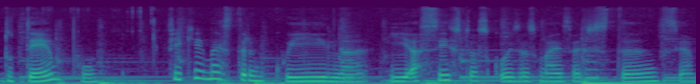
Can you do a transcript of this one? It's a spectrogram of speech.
do tempo, fiquei mais tranquila e assisto as coisas mais à distância,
